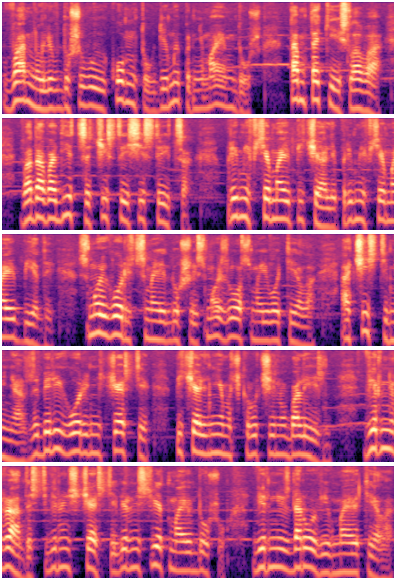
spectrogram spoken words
в ванну или в душевую комнату, где мы принимаем душ. Там такие слова. «Вода водится, чистая сестрица, прими все мои печали, прими все мои беды, смой горечь с моей души, смой зло с моего тела, очисти меня, забери горе несчастье, печаль, немощь, кручину, болезнь, верни радость, верни счастье, верни свет в мою душу, верни здоровье в мое тело,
